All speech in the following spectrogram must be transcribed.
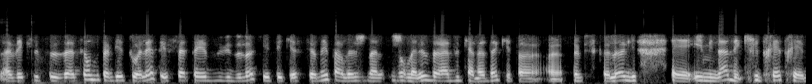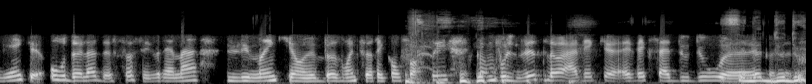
avec l'utilisation du papier de toilette. Et cet individu-là qui a été questionné par le journaliste de Radio-Canada, qui est un, un, psychologue euh, éminent, décrit très, très bien qu'au-delà de ça, c'est vraiment l'humain qui a un besoin de se réconforter, comme vous le dites, là, avec, euh, avec sa doudou. Euh, c'est notre doudou.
